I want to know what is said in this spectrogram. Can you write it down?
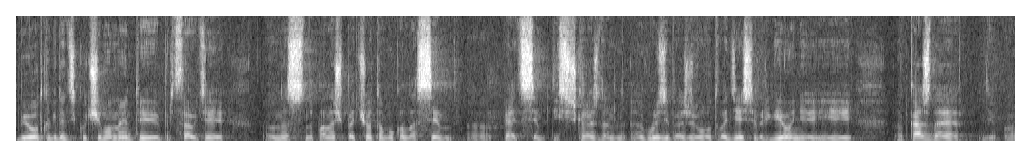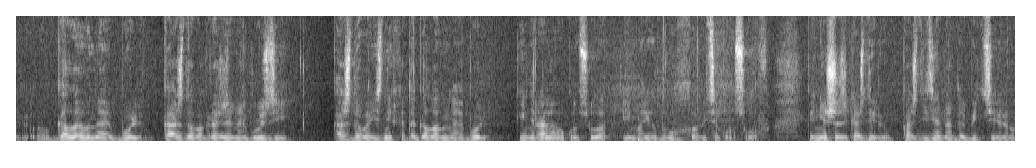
вот когда текущие моменты, представьте, у нас по нашим подсчетам около 7, э, 5-7 тысяч граждан э, Грузии проживают в Одессе, в регионе, и э, каждая э, головная боль каждого гражданина Грузии, каждого из них, это головная боль генерального консула и моих двух вице-консулов. Конечно же, каждый, каждый день надо быть э,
